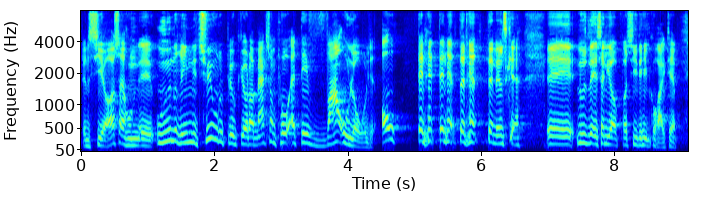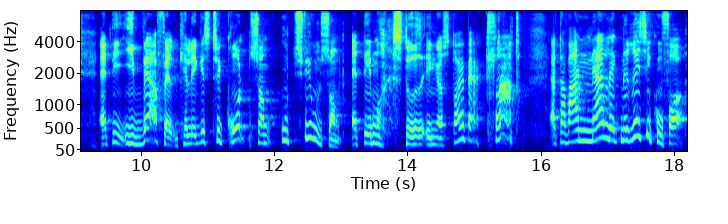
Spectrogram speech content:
Den siger også, at hun øh, uden rimelig tvivl blev gjort opmærksom på, at det var ulovligt. Og den her, den her, den her, den elsker jeg. Øh, nu læser jeg lige op for at sige det helt korrekt her. At det i hvert fald kan lægges til grund som utvivlsomt, at det må have stået Inger Støjberg klart, at der var en nærliggende risiko for,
